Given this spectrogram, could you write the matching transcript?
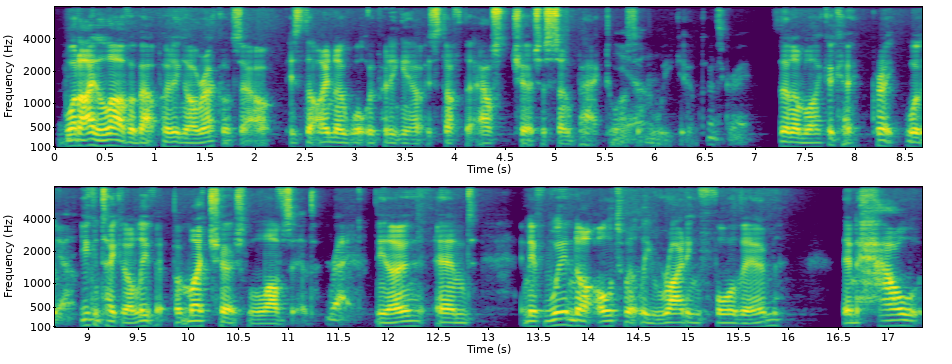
what I love about putting our records out is that I know what we're putting out is stuff that our church has sung back to us Yeah. at the weekend. That's great. Then I'm like, okay, great. Well, Yeah. you can take it or leave it, but my church loves it, Right. you know. And and if we're not ultimately writing for them, then how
